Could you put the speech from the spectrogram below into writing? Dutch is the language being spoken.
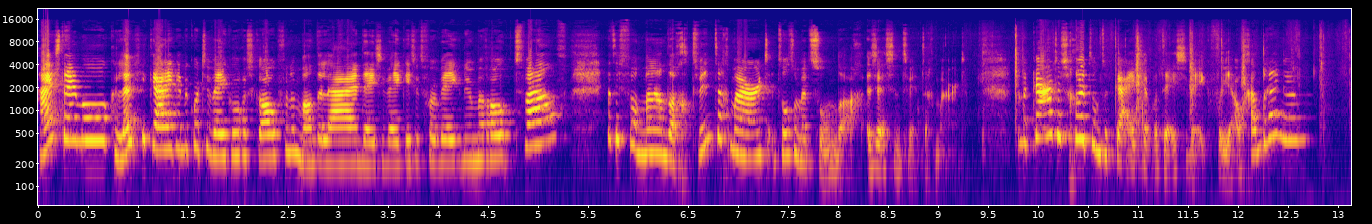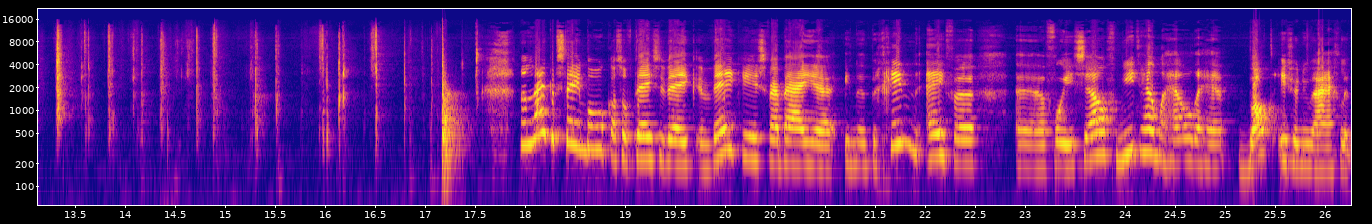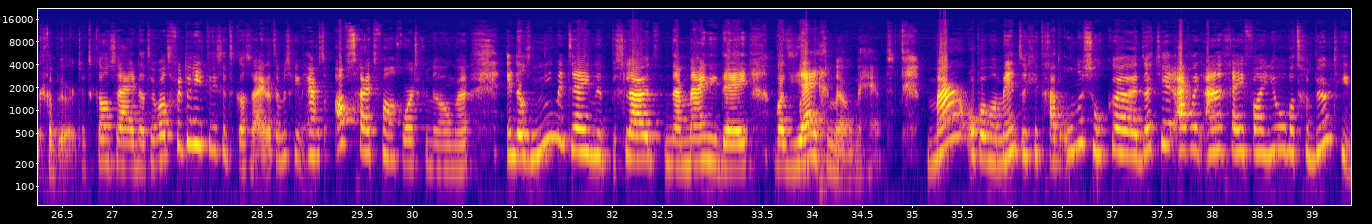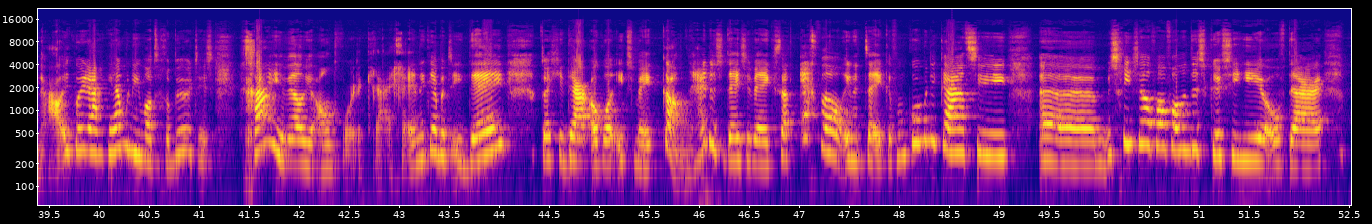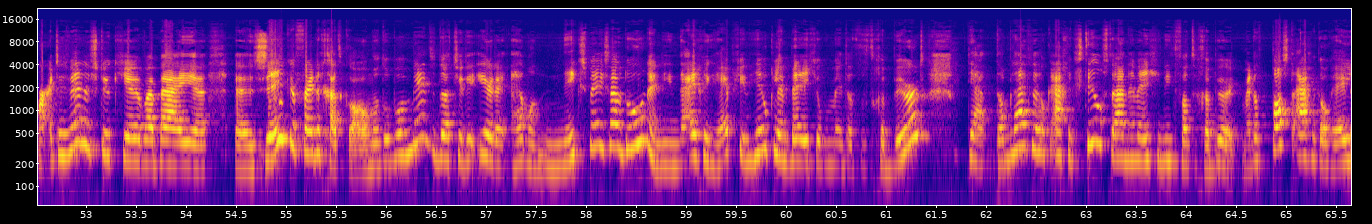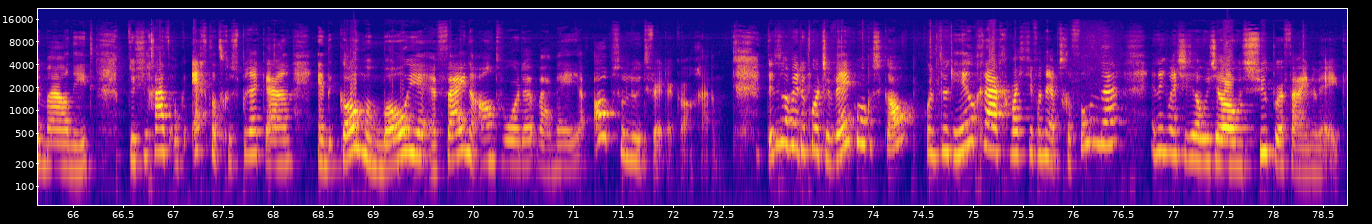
Hi leuk je kijken naar de korte weekhoroscoop van de Mandela. En deze week is het voor week nummer 12. Dat is van maandag 20 maart tot en met zondag 26 maart. Van de kaarten schud om te kijken wat deze week voor jou gaat brengen. Dan lijkt het Steenbok alsof deze week een week is waarbij je in het begin even uh, voor jezelf niet helemaal helder hebt, wat is er nu eigenlijk gebeurd. Het kan zijn dat er wat verdriet is, het kan zijn dat er misschien ergens afscheid van wordt genomen. En dat is niet meteen het besluit, naar mijn idee, wat jij genomen hebt. Maar op het moment dat je het gaat onderzoeken, dat je eigenlijk aangeeft van, joh, wat gebeurt hier nou? Ik weet eigenlijk helemaal niet wat er gebeurd is. Ga je wel je antwoorden krijgen. En ik heb het idee dat je daar ook wel iets mee kan. Hè? Dus deze week staat echt wel in het teken van communicatie. Uh, misschien zelf wel van een discussie hier of daar. Maar het is wel een stukje waarbij je uh, zeker verder gaat komen. Want op het moment dat je er eerder helemaal niks mee zou doen, en die neiging heb je een heel klein beetje op het moment dat het gebeurt, ja, dan blijft het ook eigenlijk stilstaan en weet je niet wat er gebeurt. Maar dat past eigenlijk ook helemaal niet. Dus je gaat ook echt dat gesprek aan en er komen mooie en fijne antwoorden waarmee je absoluut verder kan gaan. Dit is alweer de korte weekhoroscoop. Ik hoor natuurlijk heel graag wat je van hebt gevonden. En ik wens je sowieso een super fijne week.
